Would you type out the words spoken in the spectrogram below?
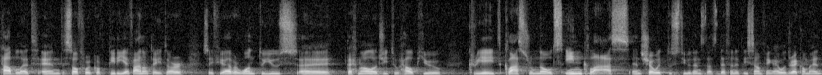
tablet and the software called PDF Annotator. So if you ever want to use uh, technology to help you create classroom notes in class and show it to students, that's definitely something I would recommend.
